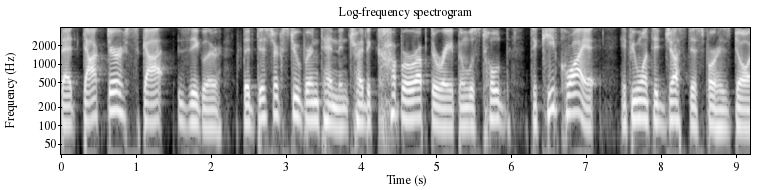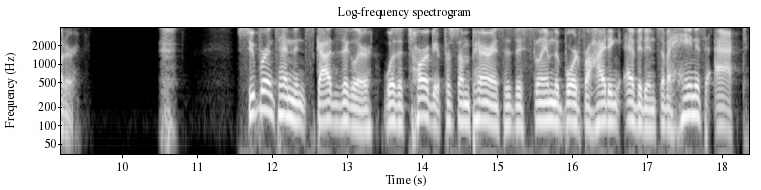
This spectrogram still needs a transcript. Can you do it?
that Dr. Scott Ziegler, the district superintendent, tried to cover up the rape and was told to keep quiet if he wanted justice for his daughter. Superintendent Scott Ziegler was a target for some parents as they slammed the board for hiding evidence of a heinous act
